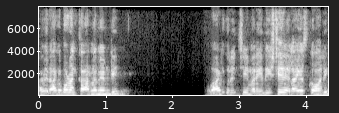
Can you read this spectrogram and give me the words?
అవి రాకపోవడానికి కారణం ఏమిటి? వాటి గురించి మరి రిజిస్టర్ ఎలా చేసుకోవాలి?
